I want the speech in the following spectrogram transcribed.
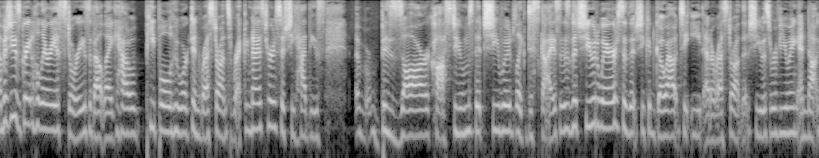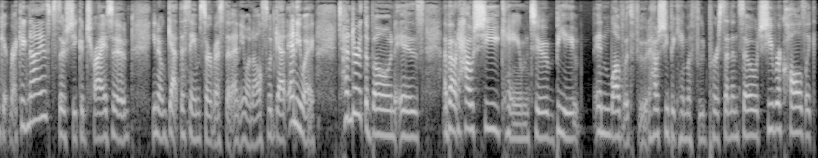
Um, but she has great, hilarious stories about like how people who worked in restaurants recognized her. So she had these uh, bizarre costumes that she would like disguises that she would wear so that she could go out to eat at a restaurant that she was reviewing and not get recognized. So she could try to, you know, get the same service that anyone else would get. Anyway, Tender at the Bone is about how she came to be in love with food, how she became a food person. And so she recalls like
